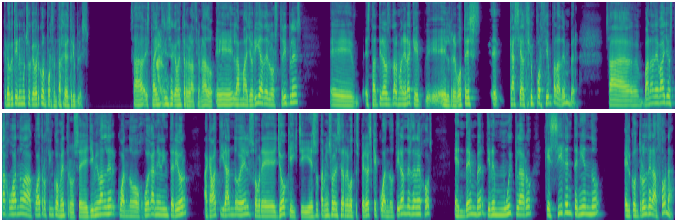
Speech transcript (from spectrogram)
creo que tiene mucho que ver con el porcentaje de triples. O sea, está intrínsecamente relacionado. Eh, la mayoría de los triples eh, están tirados de tal manera que eh, el rebote es casi al 100% para Denver. O sea, Van de Bayo está jugando a 4 o 5 metros. Jimmy Butler, cuando juega en el interior, acaba tirando él sobre Jokic y eso también suelen ser rebotes. Pero es que cuando tiran desde lejos, en Denver tienen muy claro que siguen teniendo el control de la zona.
